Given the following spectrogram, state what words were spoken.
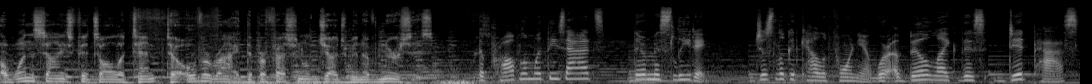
A one size fits all attempt to override the professional judgment of nurses. The problem with these ads, they're misleading. Just look at California, where a bill like this did pass.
